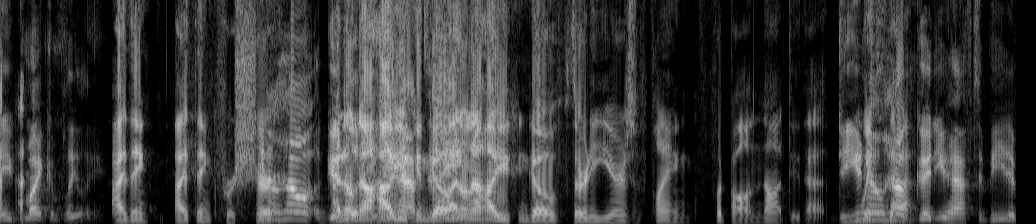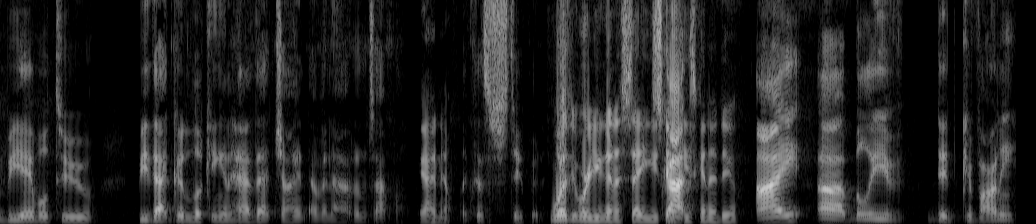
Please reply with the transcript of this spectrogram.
he might completely. I think. I think for sure. You sure. know how good I don't know how you have can to go. I don't know how you can go 30 years of playing football and not do that. Do you know how that. good you have to be to be able to be that good looking and have that giant of an Adam's apple? Yeah, I know. Like that's stupid. What were you gonna say? You Scott- think he's gonna do? I uh, believe did Cavani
